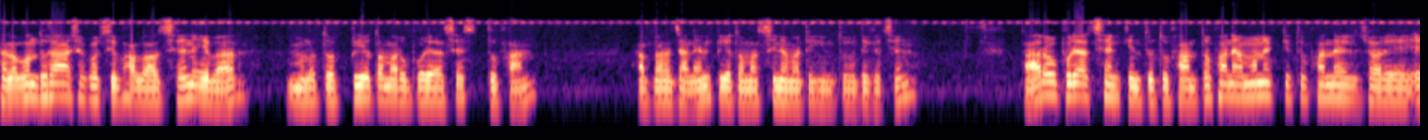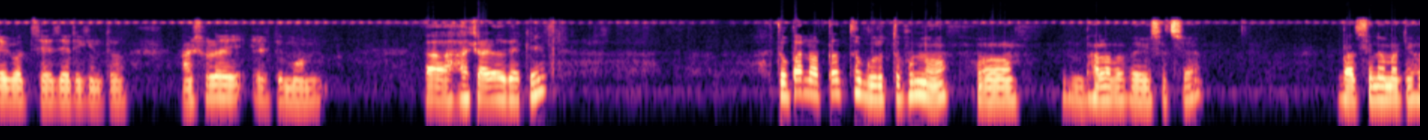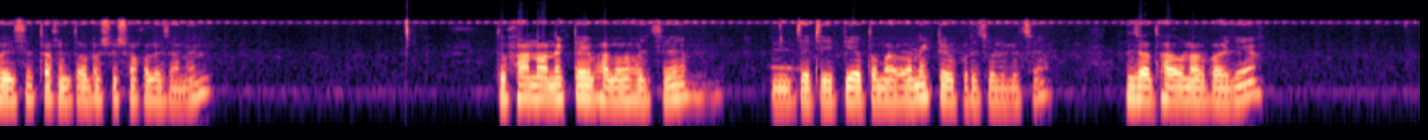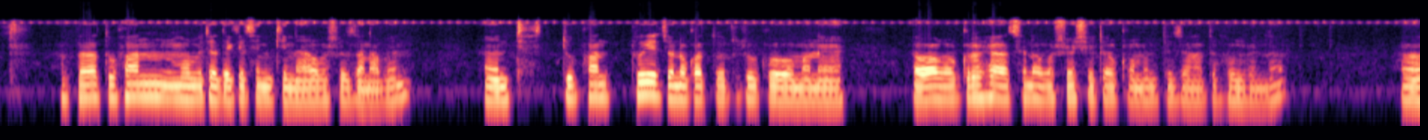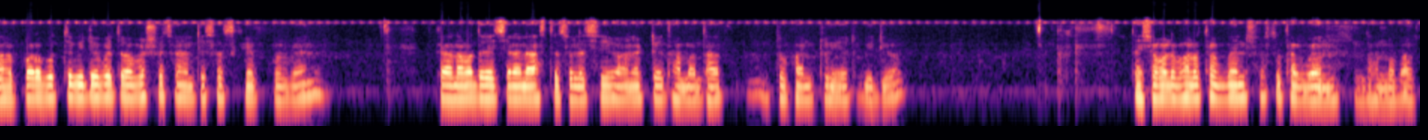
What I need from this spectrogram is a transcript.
Hello বন্ধুরা, আশা করছি ভালো আছেন। এবার মূলত প্রিয়তমার উপরে আছে তুফান। আপনারা জানেন, প্রিয়তমার সিনেমাটি কিন্তু দেখেছেন। তার উপরে আছেন কিন্তু তুফান। তুফান এমন একটি তুফানের ঝড়ে এগোচ্ছে, যেটি কিন্তু আসলে একটি মন হাসানো দেখে তুফান অত্যন্ত গুরুত্বপূর্ণ ভালোভাবে এসেছে। বা সিনেমাটি হয়েছে তা কিন্তু অবশ্যই সকলে জানেন। তুফান অনেকটাই ভালো হয়েছে, যেটি প্রিয়তমার অনেকটাই উপরে চলে গেছে, যা ধারণার বাইরে। আপনারা তুফান মুভিটা দেখেছেন কিনা অবশ্যই জানাবেন। অ্যান্ড তুফান টু এর জন্য কতটুকু মানে আগ্রহে আছেন অবশ্যই সেটাও কমেন্টে জানাতে ভুলবেন না। আর পরবর্তী ভিডিও পেতে অবশ্যই চ্যানেলটি সাবস্ক্রাইব করবেন। কারণ আমাদের এই চ্যানেলে আসতে চলেছি অনেকটাই ধামাধার তুফান টু এর ভিডিও তাই সকলে ভালো থাকবেন, সুস্থ থাকবেন। ধন্যবাদ।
